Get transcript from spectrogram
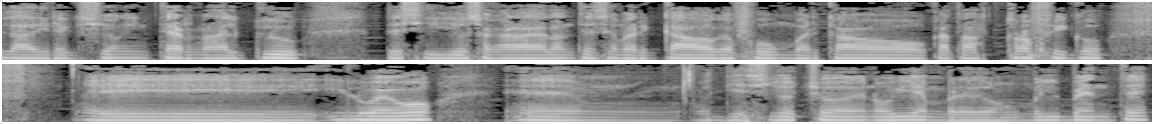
La dirección interna del club decidió sacar adelante ese mercado que fue un mercado catastrófico. Y luego el 18 de noviembre de 2020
